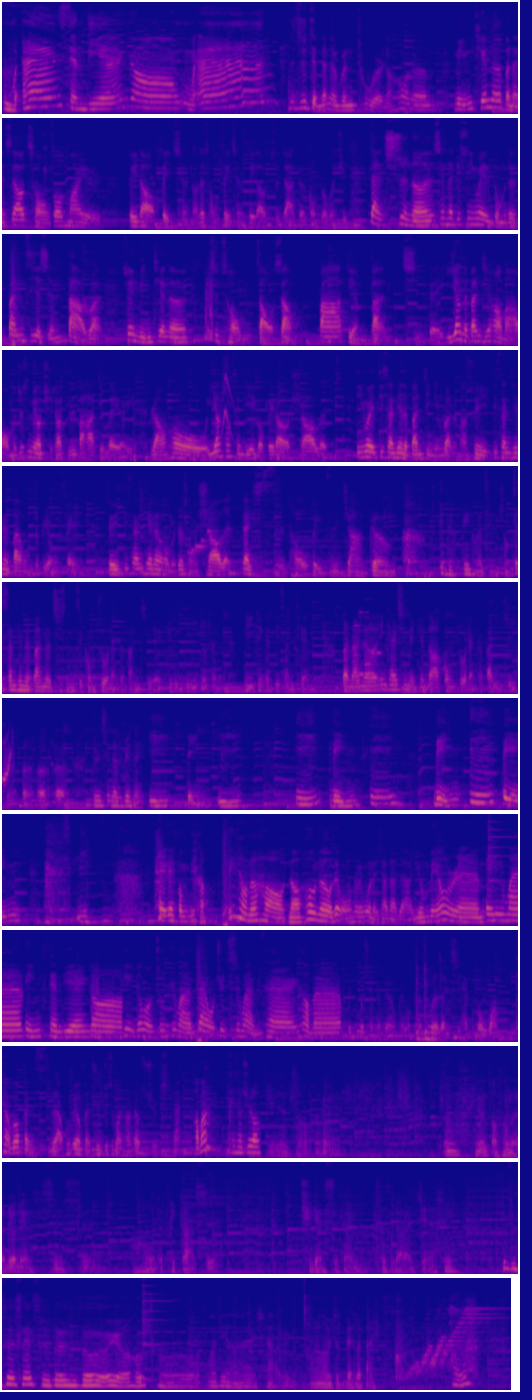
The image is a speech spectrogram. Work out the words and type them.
午安，San Diego，午安。这只是简单的 run tour，然后呢，明天呢本来是要从 Fort Myers。飞到费城，然后再从费城飞到芝加哥工作回去。但是呢，现在就是因为我们的班机的时间大乱，所以明天呢是从早上八点半起飞，一样的班机号码，我们就是没有取消，只是把它 delay 而已。然后一样从 San Diego 飞到 Charlotte，因为第三天的班机已经乱了嘛，所以第三天的班我们就不用飞。所以第三天呢，我们就从 Charlotte 再死头回芝加哥，变得非常的轻松。这三天的班呢，其实你只工作两个班级，就是第一个跟第一天跟第三天。本来呢，应该是每天都要工作两个班级，就二二二，但是现在就变成一零一，一零一，零一零一。太累疯掉，非常的好。然后呢，我在网络上面问了一下大家，有没有人 anyone in San Diego 可以跟我出去玩，带我去吃晚餐，好吗？可是目前呢，没有人回我，可能是我的人气还不够旺。看有没有粉丝啊，会不会有粉丝就是晚上带我出去吃饭，好吗？看下去喽。今天早，嗯，嗯，现在早上的六点四十，然后我的 pick up 是七点十分，车子要来接，所以。我只剩三十分钟而已，好丑！外面好像在下雨。好了，我去准备，了拜。好了，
